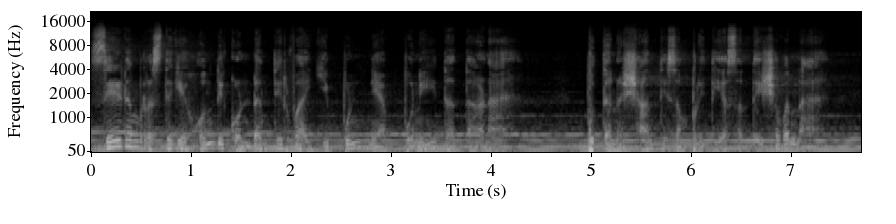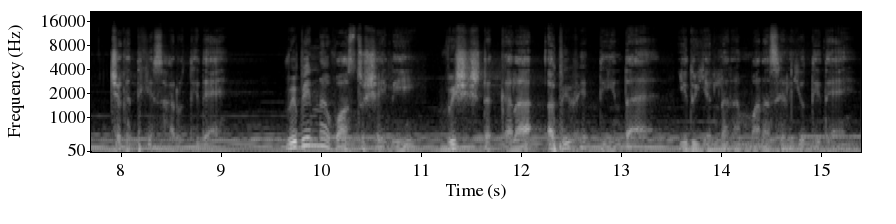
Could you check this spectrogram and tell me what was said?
ಸೇಡಂ ರಸ್ತೆಗೆ ಹೊಂದಿಕೊಂಡಂತಿರುವ ಈ ಪುಣ್ಯ ಪುನೀತ ತಾಣ. ಬುದ್ಧನ ಶಾಂತಿ ಸಂಪ್ರೀತಿಯ ಸಂದೇಶವನ್ನ ಜಗತ್ತಿಗೆ ಸಾರುತ್ತಿದೆ. ವಿಭಿನ್ನ ವಾಸ್ತುಶೈಲಿ, ವಿಶಿಷ್ಟ ಕಲಾ ಅಭಿವ್ಯಕ್ತಿಯಿಂದ ಇದು ಎಲ್ಲರ ಮನಸೆಳೆಯುತ್ತಿದೆ.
